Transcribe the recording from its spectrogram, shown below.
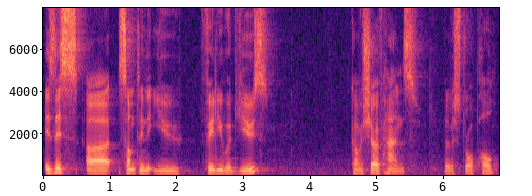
is this uh, something that you feel you would use? Kind of a show of hands, bit of a straw poll.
